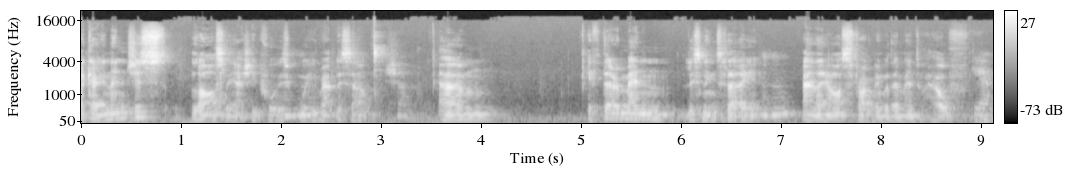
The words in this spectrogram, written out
okay, and then just lastly, actually, before this, we Mhm. wrap this up, Sure. um, if there are men listening today Mhm. and they are struggling with their mental health, Yeah.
